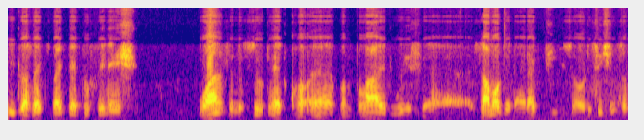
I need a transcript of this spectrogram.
it was expected to finish once Lesotho had co- uh, complied with some of the directives or decisions of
